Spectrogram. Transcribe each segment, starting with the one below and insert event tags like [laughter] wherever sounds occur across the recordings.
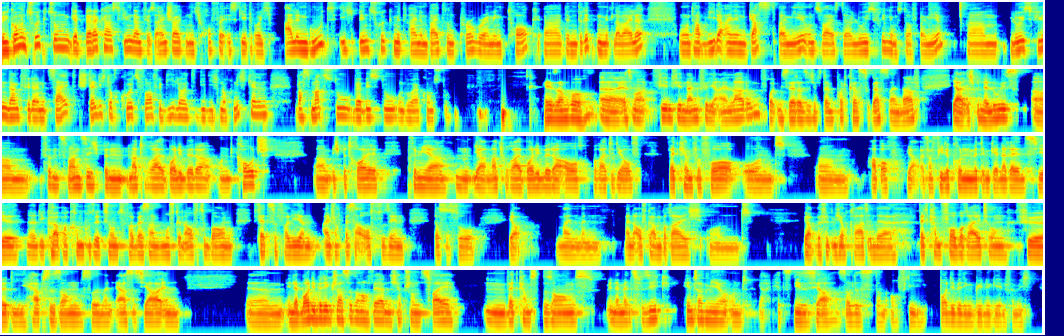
Willkommen zurück zum Get Better Cast. Vielen Dank fürs Einschalten. Ich hoffe, es geht euch allen gut. Ich bin zurück mit einem weiteren Programming Talk, äh, dem dritten mittlerweile, und habe wieder einen Gast bei mir, und zwar ist der Luis Friedlingsdorf bei mir. Ähm, Luis, vielen Dank für deine Zeit. Stell dich doch kurz vor für die Leute, die dich noch nicht kennen. Was machst du, wer bist du und woher kommst du? Hey Sandro, äh, erstmal vielen, vielen Dank für die Einladung. Freut mich sehr, dass ich auf deinem Podcast zu Gast sein darf. Ja, ich bin der Luis, ähm, 25, bin Natural Bodybuilder und Coach. Ähm, ich betreue primär hm, ja, Natural Bodybuilder auch, bereite die auf Wettkämpfe vor und ähm, habe auch ja, einfach viele Kunden mit dem generellen Ziel, ne, die Körperkomposition zu verbessern, Muskeln aufzubauen, Fett zu verlieren, einfach besser auszusehen. Das ist so ja, mein, mein mein Aufgabenbereich und ja, befinde mich auch gerade in der Wettkampfvorbereitung für die Herbstsaison. Das soll mein erstes Jahr in, ähm, in der Bodybuilding-Klasse dann noch werden. Ich habe schon zwei ähm, Wettkampfsaisons in der Men's Physik hinter mir und ja, jetzt dieses Jahr soll es dann auf die Bodybuilding-Bühne gehen für mich.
